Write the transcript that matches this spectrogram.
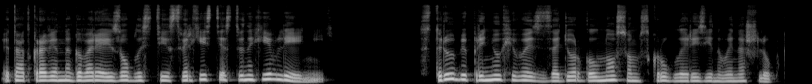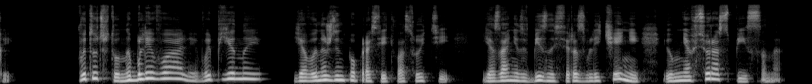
Это, откровенно говоря, из области сверхъестественных явлений». Стрюби, принюхиваясь, задергал носом с круглой резиновой нашлепкой. «Вы тут что, наблевали? Вы пьяны? Я вынужден попросить вас уйти. Я занят в бизнесе развлечений, и у меня все расписано».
